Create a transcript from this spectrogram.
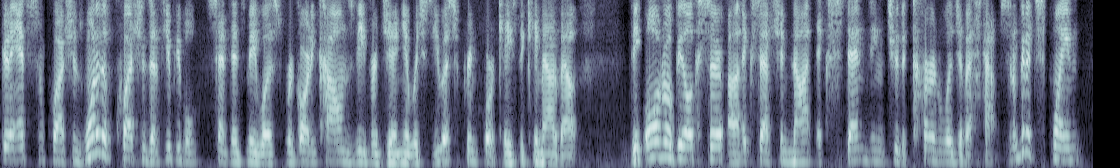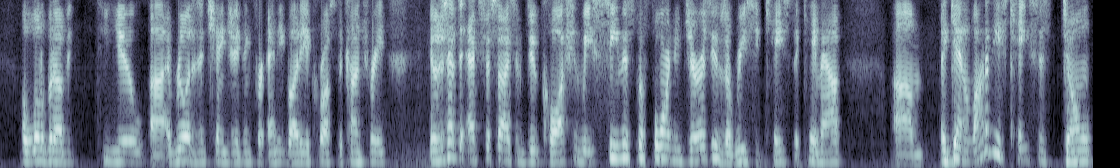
going to answer some questions. One of the questions that a few people sent in to me was regarding Collins v. Virginia, which is a U.S. Supreme Court case that came out about the automobile ex- uh, exception not extending to the curtilage of a house. And I'm going to explain a little bit of it to you. Uh, it really doesn't change anything for anybody across the country. You'll just have to exercise some due caution. We've seen this before in New Jersey. There's a recent case that came out. Um, again, a lot of these cases don't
